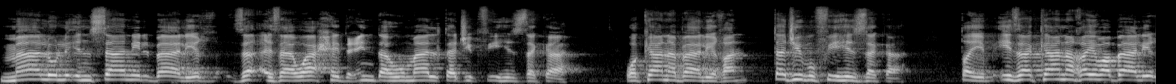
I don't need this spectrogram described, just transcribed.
مال الإنسان البالغ إذا واحد عنده مال تجب فيه الزكاة وكان بالغا تجب فيه الزكاة. طيب إذا كان غير بالغ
